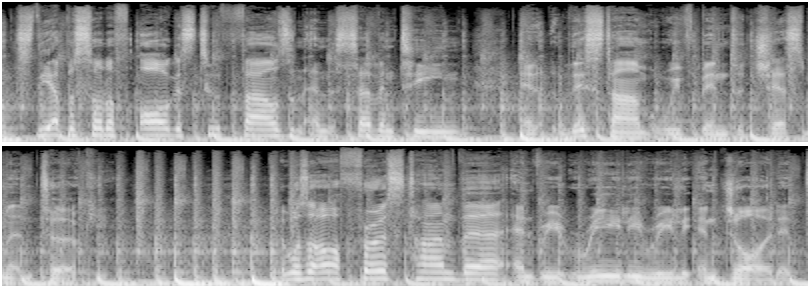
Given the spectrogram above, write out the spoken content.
It's the episode of August 2017, and this time we've been to Cesme in Turkey. It was our first time there, and we really, really enjoyed it.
